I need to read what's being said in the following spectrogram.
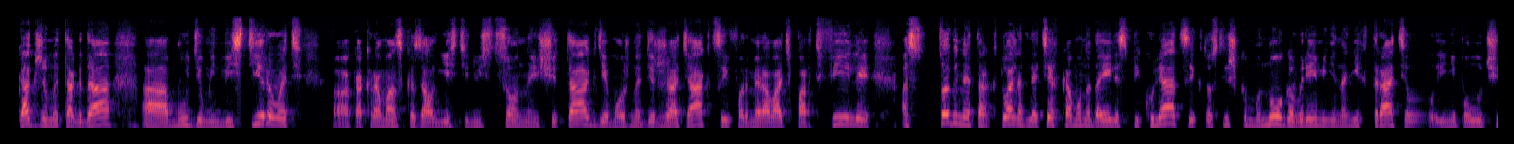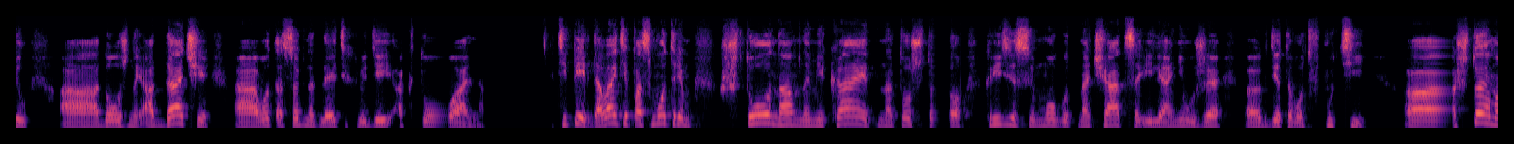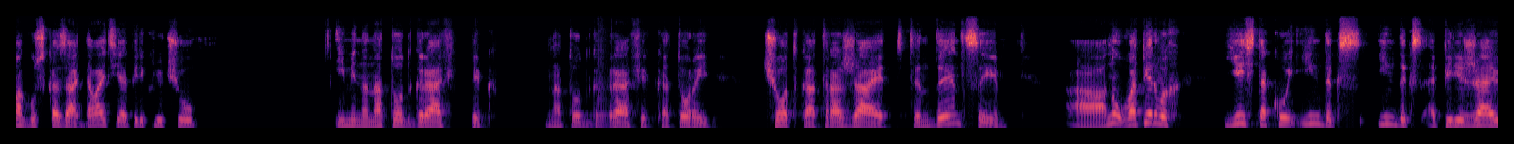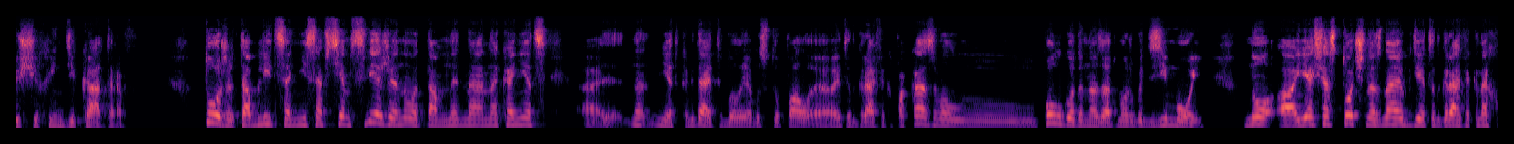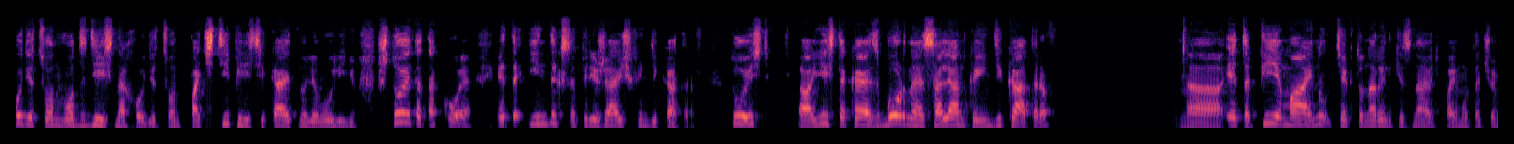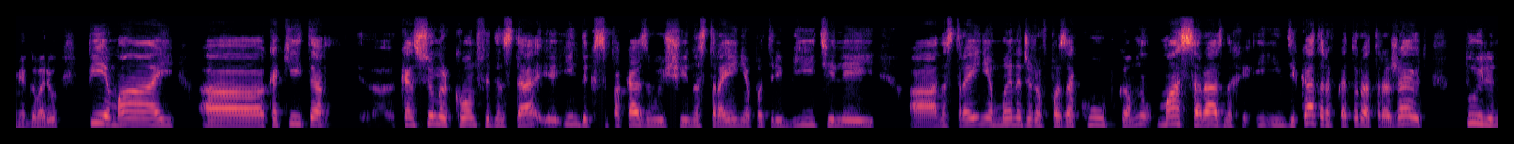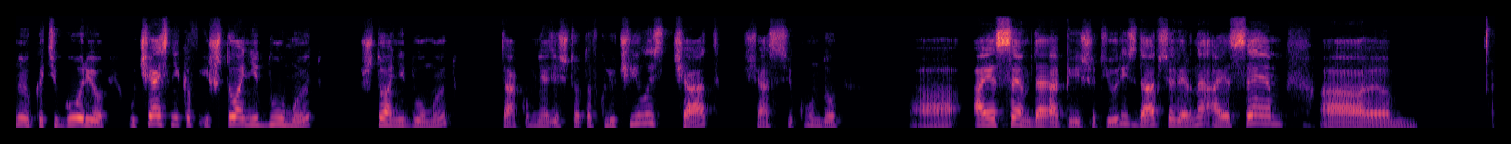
Как же мы тогда а, будем инвестировать? А, как Роман сказал, есть инвестиционные счета, где можно держать акции, формировать портфели. Особенно это актуально для тех, кому надоели спекуляции, кто слишком много времени на них тратил и не получил а, должной отдачи. А, вот особенно для этих людей актуально. Теперь давайте посмотрим, что нам намекает на то, что кризисы могут начаться или они уже э, где-то вот в пути. А, что я могу сказать? Давайте я переключу именно на тот график, на тот график, который четко отражает тенденции. А, ну, во-первых, есть такой индекс, индекс опережающих индикаторов. Тоже таблица не совсем свежая, но вот там на, на, на конец нет, когда это было, я выступал, э, этот график показывал, полгода назад, может быть, зимой. Но а, я сейчас точно знаю, где этот график находится, он вот здесь находится, он почти пересекает нулевую линию. Что это такое? Это индекс опережающих индикаторов. То есть а, есть такая сборная солянка индикаторов, это PMI, ну, те, кто на рынке знают, поймут, о чем я говорю, PMI, какие-то consumer confidence, да, индексы, показывающие настроение потребителей, а, настроение менеджеров по закупкам, ну, масса разных индикаторов, которые отражают ту или иную категорию участников и что они думают, что они думают. Так, у меня здесь что-то включилось, чат. Сейчас, секунду. ISM, а, да, пишет Юрис, да, все верно. ISM, а,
